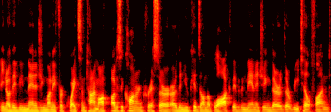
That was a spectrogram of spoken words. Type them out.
You know, they've been managing money for quite some time. Obviously, Connor and Chris are, are the new kids on the block. They've been managing their their retail fund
